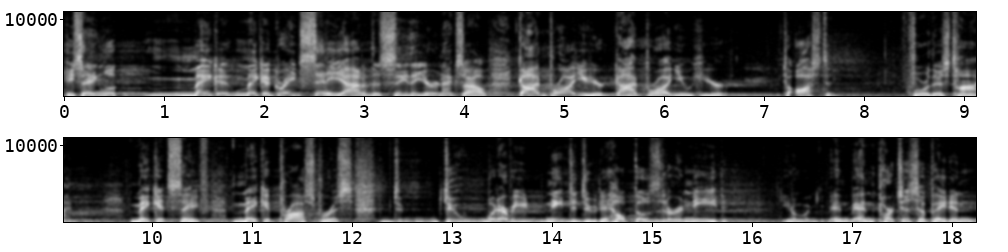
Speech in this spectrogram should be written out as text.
He's saying, look, make a, make a great city out of the city that you're in exile. God brought you here. God brought you here to Austin for this time. Make it safe, make it prosperous. Do whatever you need to do to help those that are in need. You know, and, and participate in,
